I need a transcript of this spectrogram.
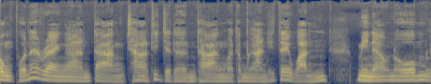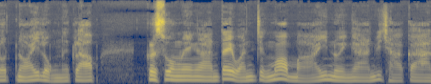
่งผลให้แรงงานต่างชาติที่จะเดินทางมาทำงานที่ไต้หวัน มีแนวโน้มลดน้อยลงนะครับกระทรวงแรงงานไต้หวันจึงมอบหมายหน่วยงานวิชาการ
